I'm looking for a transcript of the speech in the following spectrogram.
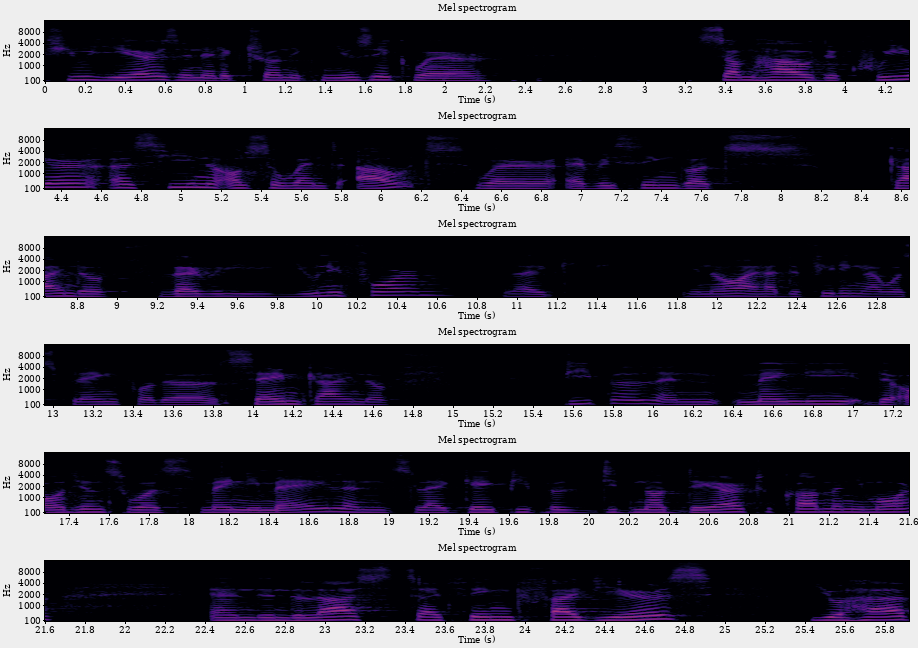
few years in electronic music where somehow the queer uh, scene also went out, where everything got kind of very uniform. Like, you know, I had the feeling I was playing for the same kind of people, and mainly the audience was mainly male, and like gay people did not dare to come anymore. And in the last, I think, five years, you have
